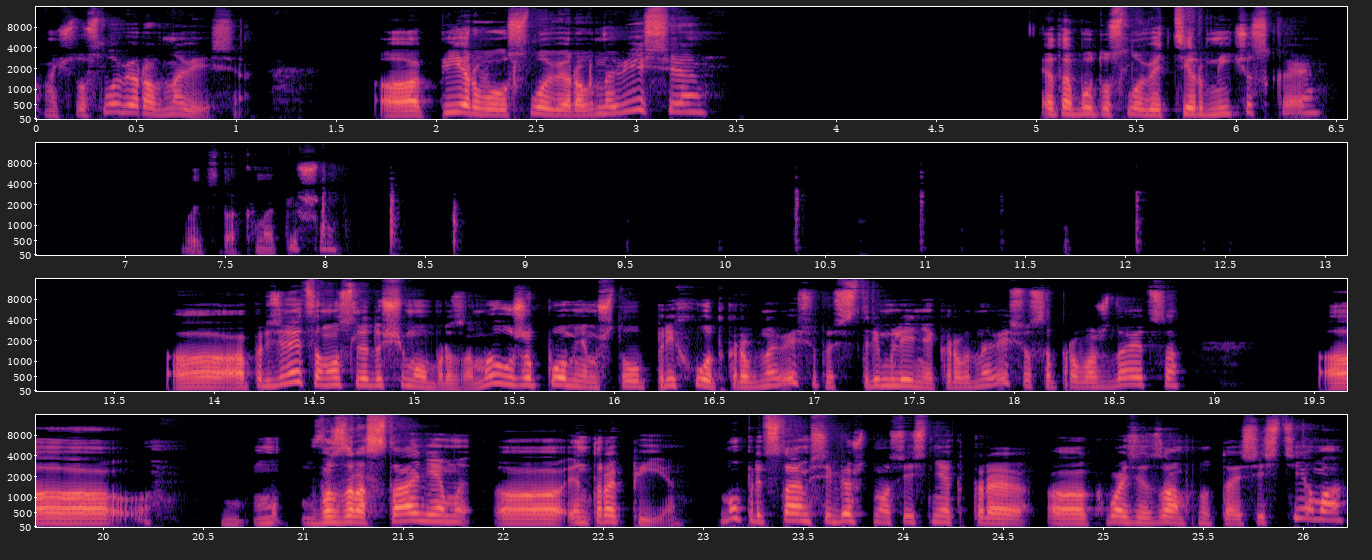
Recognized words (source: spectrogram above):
Значит, условия равновесия. Э, первое условие равновесия – это будет условие термическое. Давайте так напишем. Определяется оно следующим образом. Мы уже помним, что приход к равновесию, то есть стремление к равновесию сопровождается а, возрастанием а, энтропии. Ну, представим себе, что у нас есть некоторая квазизамкнутая система,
